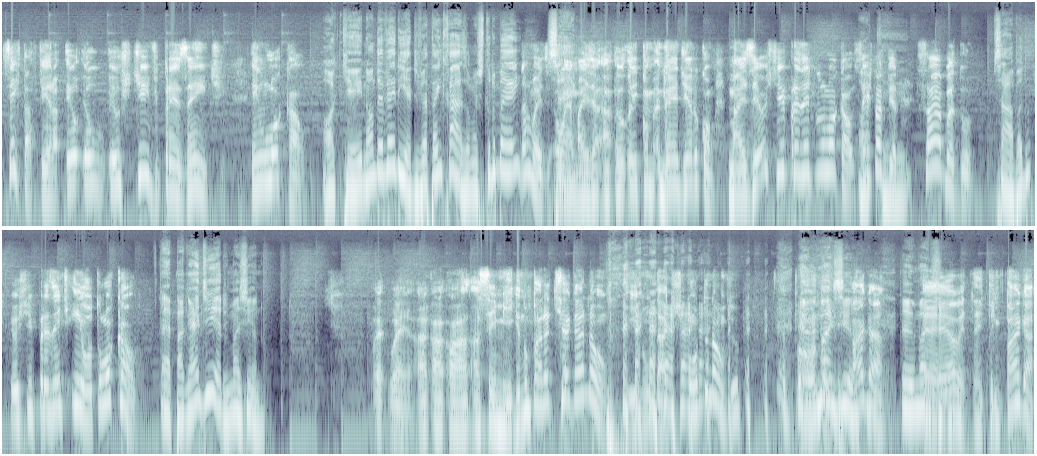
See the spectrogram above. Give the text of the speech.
sexta-feira, eu, eu, eu estive presente em um local. ok, não deveria, devia estar em casa, mas tudo bem. Não, mas, ué, mas ah, eu, eu, como- ganha dinheiro como? Mas eu estive presente no local, sexta-feira. Ok. Sábado, Sábado. eu estive presente em outro local. É, pra ganhar dinheiro, imagino. Ué, ué a, a, a- CEMIG não para de chegar, não. E não dá desconto, não, viu? É, Pronto, tem que imagino. pagar. Eu imagino. É, ué, tem, tem que pagar.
